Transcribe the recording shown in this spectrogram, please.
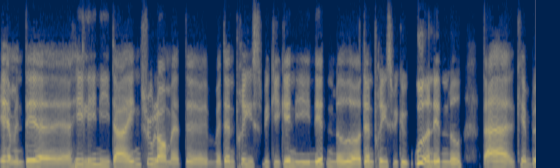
Jamen, det er jeg helt enig i. Der er ingen tvivl om, at øh, med den pris, vi gik ind i 19 med, og den pris, vi gik ud af 19 med, der er et kæmpe,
